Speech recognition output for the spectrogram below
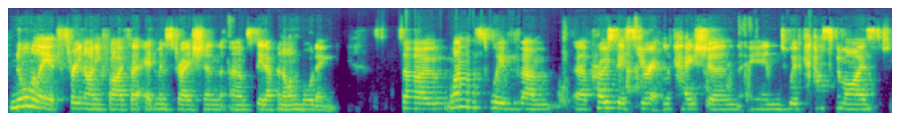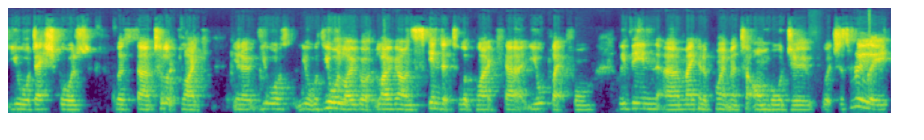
normally it's three ninety five for administration, um, setup, and onboarding. So once we've um, uh, processed your application and we've customised your dashboard with uh, to look like you know your, your with your logo logo and skinned it to look like uh, your platform we then uh, make an appointment to onboard you, which is really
